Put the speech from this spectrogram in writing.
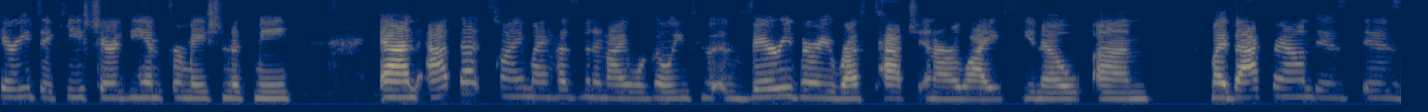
Carrie Dickey, shared the information with me. And at that time, my husband and I were going through a very, very rough patch in our life. You know, um, my background is is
